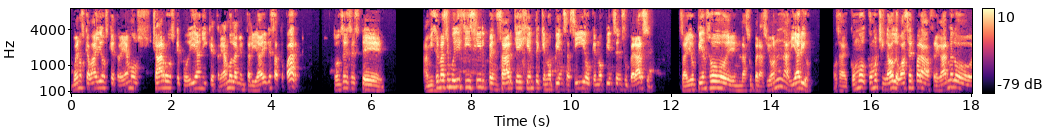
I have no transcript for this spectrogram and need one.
buenos caballos, que traíamos charros que podían y que traíamos la mentalidad de irles a topar. Entonces, este, a mí se me hace muy difícil pensar que hay gente que no piensa así o que no piensa en superarse. O sea, yo pienso en la superación a diario. O sea, ¿cómo, cómo chingados le voy a hacer para fregármelo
